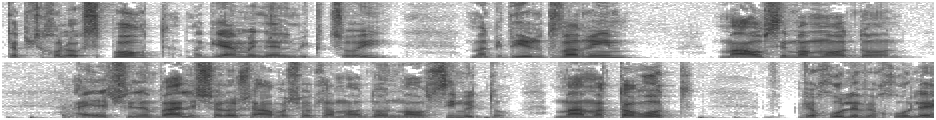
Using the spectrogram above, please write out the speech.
את הפסיכולוג ספורט, מגיע מנהל מקצועי, מגדיר דברים, מה עושים במועדון. הילד שלהם בא לשלוש-ארבע שעות למועדון, מה עושים איתו, מה המטרות, וכולי וכולי.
